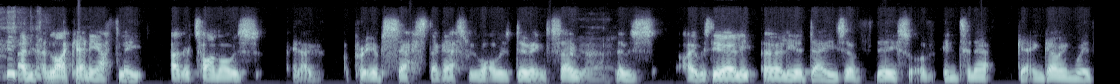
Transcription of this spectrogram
And, and like any athlete at the time, I was you know pretty obsessed, I guess, with what I was doing. So yeah. there was it was the early earlier days of the sort of internet getting going with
